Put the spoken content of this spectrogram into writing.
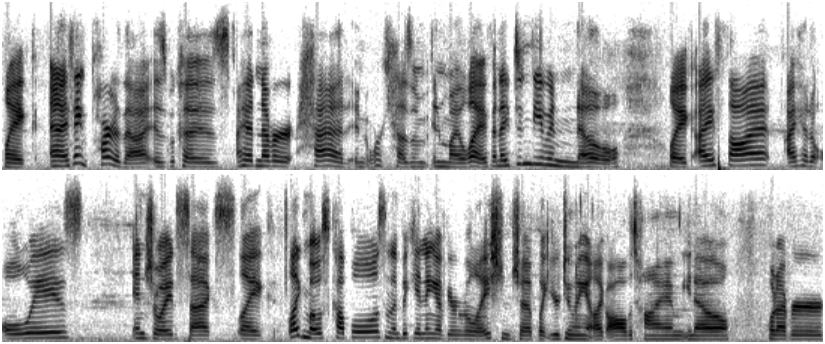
like and i think part of that is because i had never had an orgasm in my life and i didn't even know. Like i thought i had always enjoyed sex like like most couples in the beginning of your relationship like you're doing it like all the time you know whatever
